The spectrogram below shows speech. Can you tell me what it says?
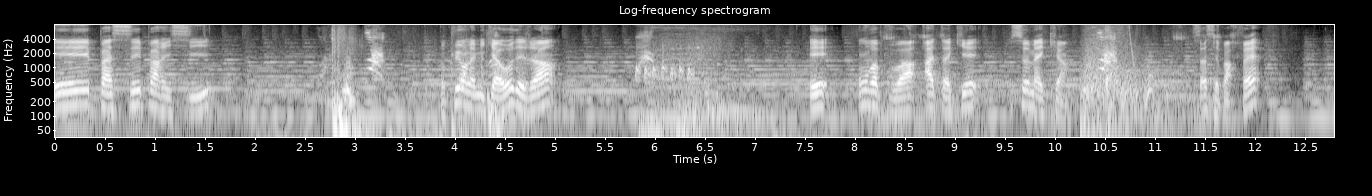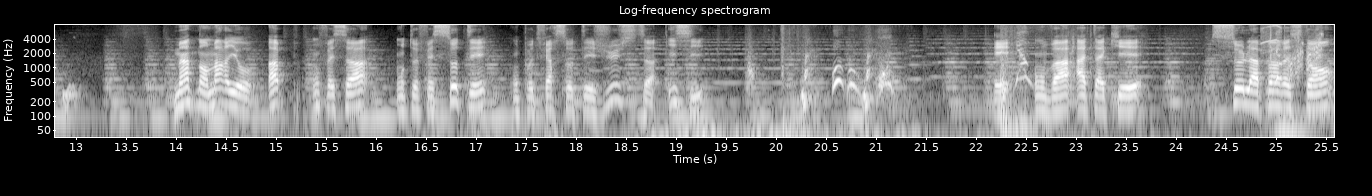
Et passer par ici. Donc lui, on l'a mis KO déjà. Et on va pouvoir attaquer ce mec. Ça, c'est parfait. Maintenant, Mario, hop, on fait ça. On te fait sauter. On peut te faire sauter juste ici. Et on va attaquer ce lapin restant.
